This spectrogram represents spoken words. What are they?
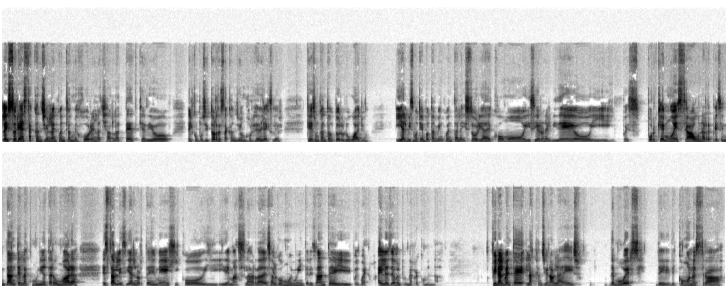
La historia de esta canción la encuentran mejor en la charla TED que dio el compositor de esta canción, Jorge Drexler, que es un cantautor uruguayo, y al mismo tiempo también cuenta la historia de cómo hicieron el video y pues por qué muestra a una representante de la comunidad tarahumara establecida al norte de México y, y demás. La verdad es algo muy, muy interesante y pues bueno, ahí les dejo el primer recomendado. Finalmente, la canción habla de eso, de moverse, de, cómo nuestra,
